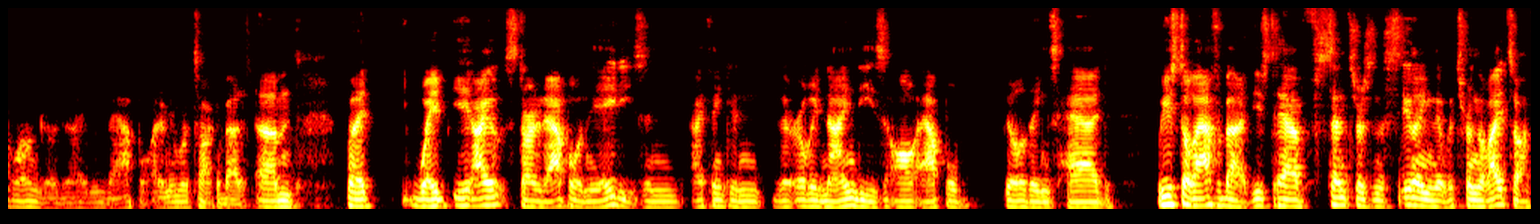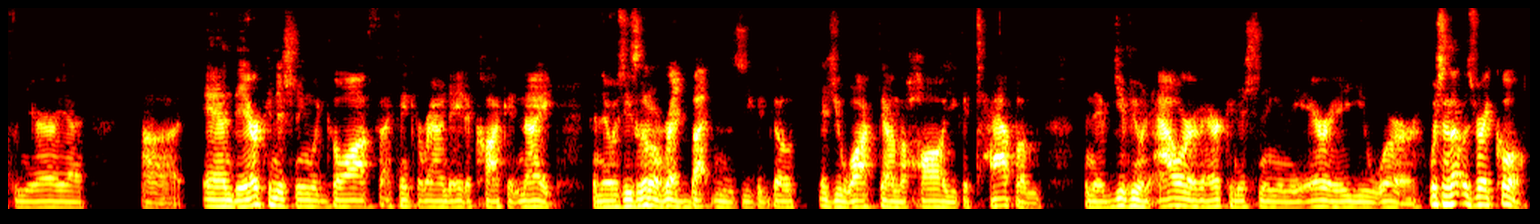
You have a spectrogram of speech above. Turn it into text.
long ago did I leave Apple? I don't even want to talk about it. Um, but way I started Apple in the '80s, and I think in the early '90s, all Apple buildings had. We used to laugh about it. They used to have sensors in the ceiling that would turn the lights off in your area, uh, and the air conditioning would go off. I think around eight o'clock at night, and there was these little red buttons you could go as you walk down the hall. You could tap them, and they would give you an hour of air conditioning in the area you were, which I thought was very cool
